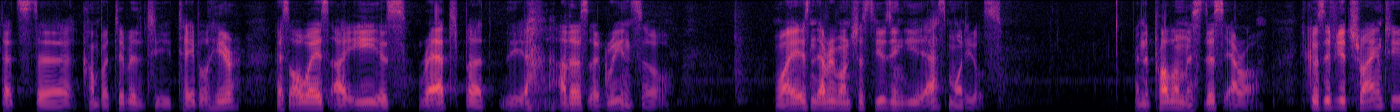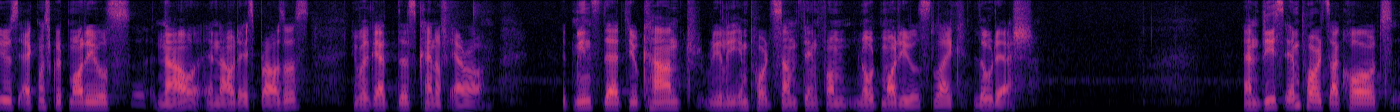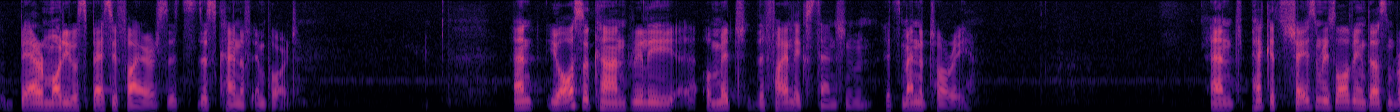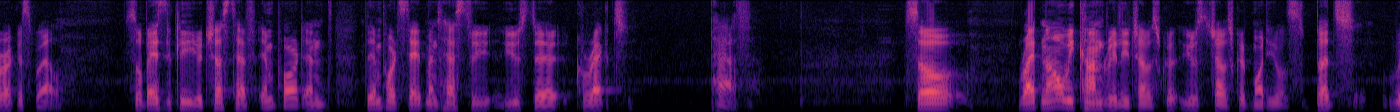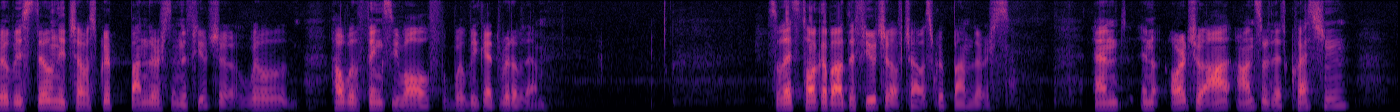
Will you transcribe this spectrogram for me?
that's the compatibility table here. As always, IE is red, but the others are green. So why isn't everyone just using ES modules? And the problem is this error. Because if you're trying to use ECMAScript modules now in nowadays browsers, you will get this kind of error. It means that you can't really import something from Node modules like Lodash. And these imports are called bare module specifiers. It's this kind of import. And you also can't really uh, omit the file extension. It's mandatory. And package JSON resolving doesn't work as well. So basically, you just have import, and the import statement has to use the correct path. So right now, we can't really JavaScript, use JavaScript modules. But will we still need JavaScript bundlers in the future? Will, how will things evolve? Will we get rid of them? So let's talk about the future of JavaScript bundlers. And in order to answer that question,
